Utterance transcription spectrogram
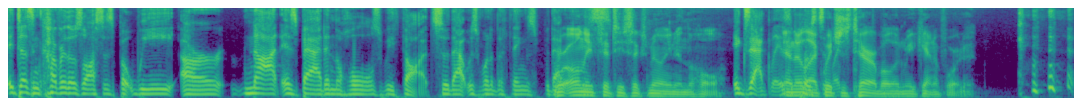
it doesn't cover those losses, but we are not as bad in the hole as we thought. So that was one of the things that We're only was- 56 million in the hole. exactly. And they're like, which is terrible, and we can't afford it.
